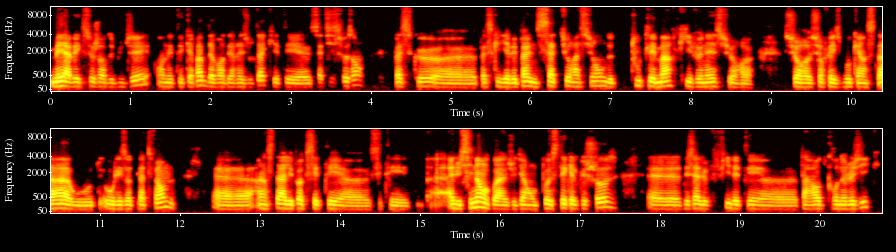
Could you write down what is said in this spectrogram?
mais avec ce genre de budget, on était capable d'avoir des résultats qui étaient satisfaisants parce que euh, parce qu'il n'y avait pas une saturation de toutes les marques qui venaient sur sur sur Facebook, Insta ou, ou les autres plateformes. Euh, Insta à l'époque c'était euh, c'était hallucinant quoi. Je veux dire on postait quelque chose. Euh, déjà le fil était par ordre chronologique.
